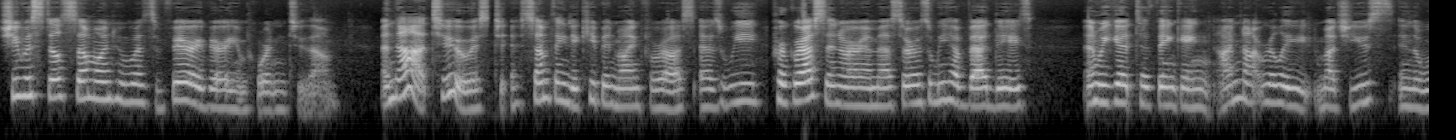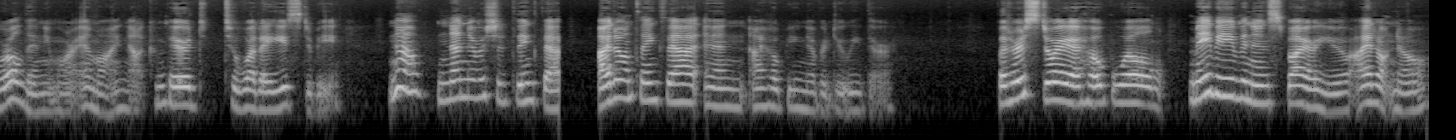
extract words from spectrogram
She was still someone who was very, very important to them. And that, too, is something to keep in mind for us as we progress in our MS or as we have bad days and we get to thinking, I'm not really much use in the world anymore, am I? Not compared to what I used to be. No, none never should think that. I don't think that, and I hope you never do either. But her story, I hope, will maybe even inspire you. I don't know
